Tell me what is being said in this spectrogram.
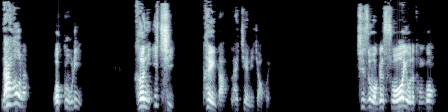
然后呢，我鼓励和你一起配搭来建立教会。其实我跟所有的同工，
